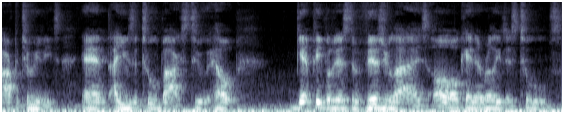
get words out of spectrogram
opportunities. And I use a toolbox to help get people to just to visualize. Oh, okay, they're really just tools,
